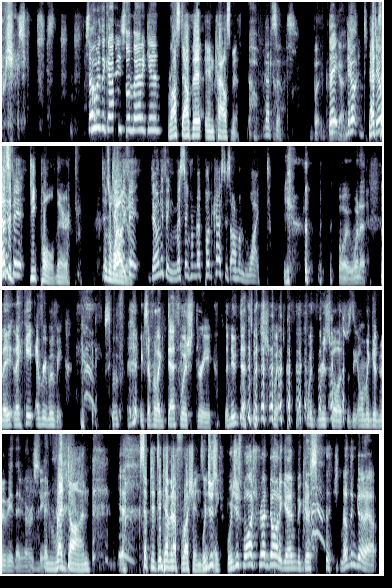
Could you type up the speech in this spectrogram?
Who So are the guys on that again? Ross Douthat and Kyle Smith. Oh, my that's God. it. But They, guys. the, That's the that's a thing, deep pull there. the, was a while only ago. thing the only thing missing from that podcast is Armond White. Boy, what a they they hate every movie except, for, except for like Death Wish three. The new Death Wish with, with Bruce Willis was the only good movie they've ever seen. And Red Dawn, yeah, except it didn't have enough Russians. we just like- we just watched Red Dawn again because there's nothing good out.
